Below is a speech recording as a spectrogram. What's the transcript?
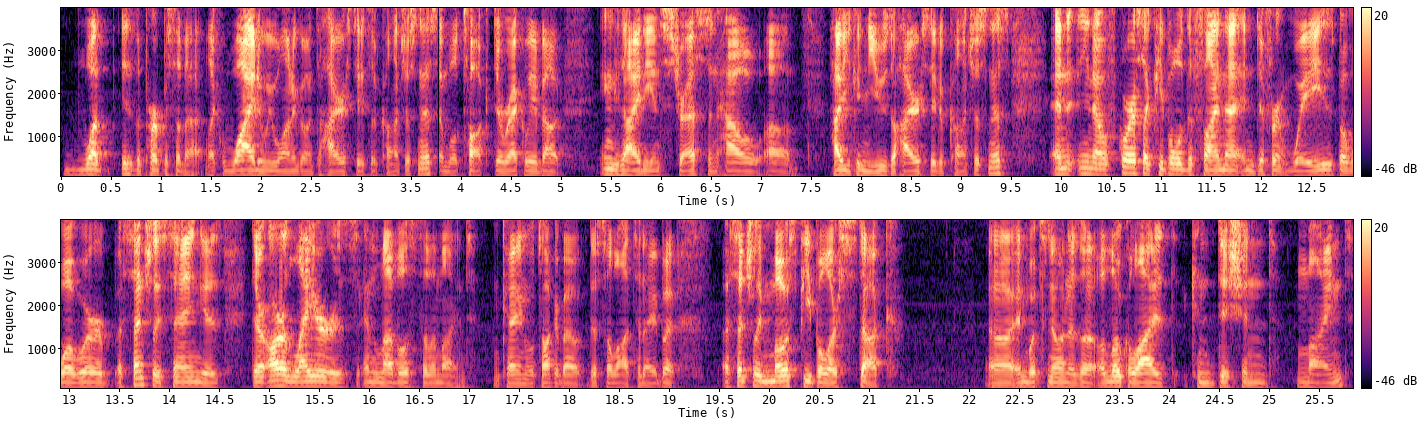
what is the purpose of that? Like, why do we want to go into higher states of consciousness? And we'll talk directly about anxiety and stress and how um, how you can use a higher state of consciousness. And you know, of course, like people will define that in different ways. But what we're essentially saying is there are layers and levels to the mind. Okay, and we'll talk about this a lot today. But essentially, most people are stuck uh, in what's known as a, a localized conditioned mind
